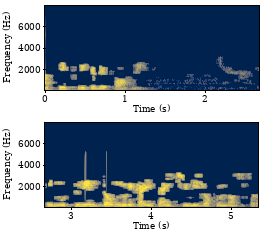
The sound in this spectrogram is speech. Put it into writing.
A fi frică de oameni. Îi mulțumim Domnului care este aici în mijlocul nostru.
